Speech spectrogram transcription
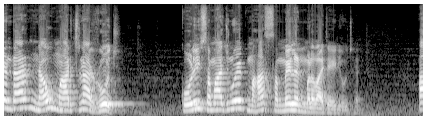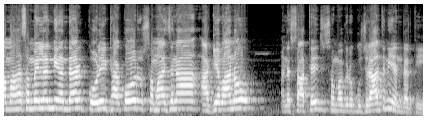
અંદર નવ માર્ચના રોજ કોળી સમાજનું એક મહાસંમેલન મળવા જઈ રહ્યું છે. આ મહાસંમેલનની અંદર કોળી ઠાકોર સમાજના આગેવાનો અને સાથે જ સમગ્ર ગુજરાતની અંદરથી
